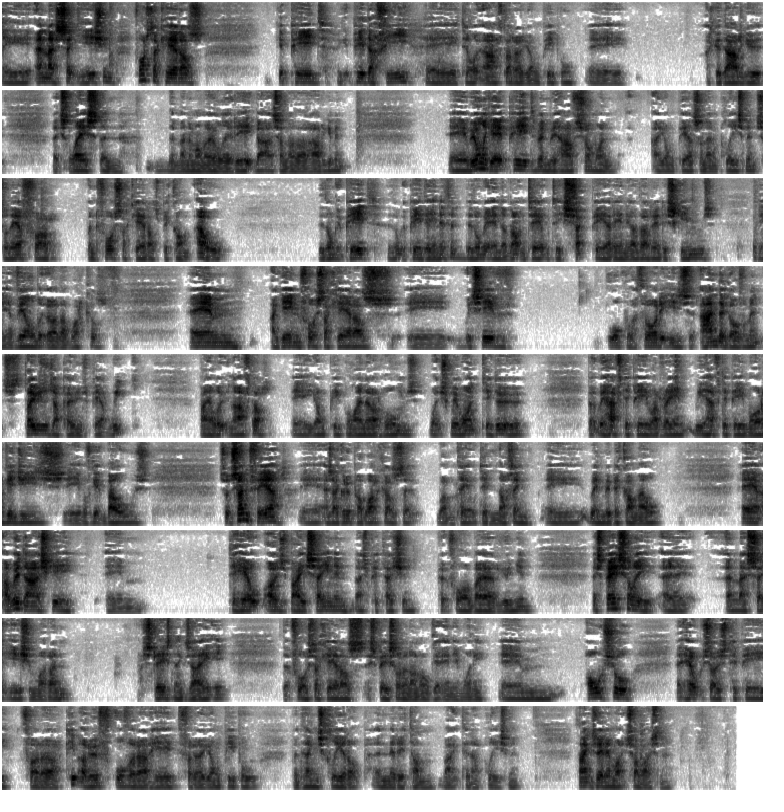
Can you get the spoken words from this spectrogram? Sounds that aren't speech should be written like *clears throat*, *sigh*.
Uh, in this situation, foster carers get paid get paid a fee uh, to look after our young people. I could argue it's less than the minimum hourly rate, but that's another argument. we only get paid when we have someone, a young person in placement, so therefore when foster carers become ill, they don't get paid. They don't get paid anything. They don't get any, they're not entitled to sick pay or any other the schemes uh, available to other workers. Um, again, foster carers, uh, we save local authorities and the governments thousands of pounds per week by looking after uh, young people in our homes, which we want to do, but we have to pay our rent, we have to pay mortgages, we've got bills. So it's unfair as a group of workers that we're entitled to nothing uh, when we become ill. Uh, I would ask you um, to help us by signing this petition put forward by our union, especially uh, in this situation we're in, stress and anxiety that foster carers, especially when I don't get any money. Um, also, it helps us to pay for our, keep a roof over our head for our young people when things clear up and they return back to their placement. Thanks very much for listening.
